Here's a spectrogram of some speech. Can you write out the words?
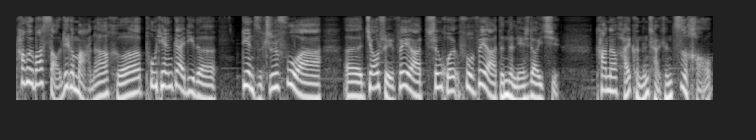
他会把扫这个码呢和铺天盖地的。电子支付啊，呃，交水费啊，生活付费啊等等联系到一起，它呢还可能产生自豪。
